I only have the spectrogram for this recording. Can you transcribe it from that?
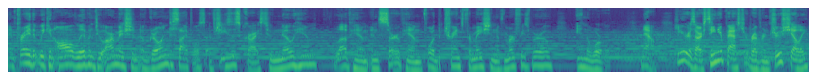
and pray that we can all live into our mission of growing disciples of Jesus Christ who know Him, love Him, and serve Him for the transformation of Murfreesboro and the world. Now, here is our senior pastor, Reverend Drew Shelley,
